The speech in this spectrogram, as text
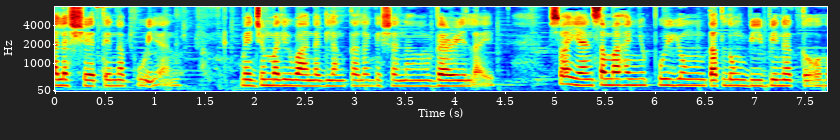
alas 7 na po yan. Medyo maliwanag lang talaga siya ng very light. So ayan, samahan niyo po yung tatlong bibi na to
